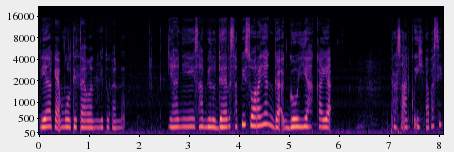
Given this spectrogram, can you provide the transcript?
Dia kayak multi talent gitu kan. Nyanyi sambil dance tapi suaranya nggak goyah kayak perasaanku ih apa sih?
